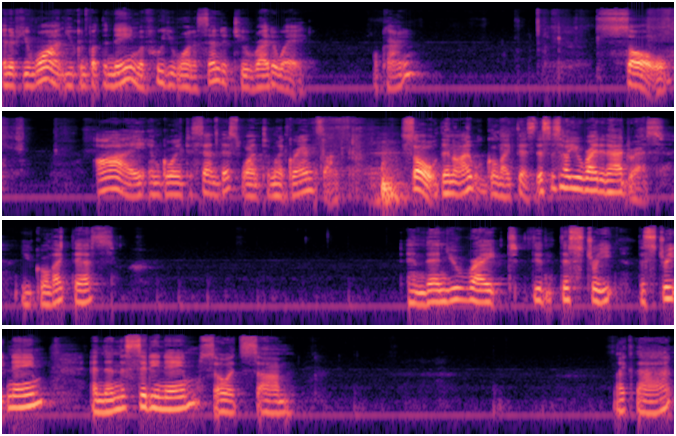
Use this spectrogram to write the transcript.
And if you want, you can put the name of who you want to send it to right away. Okay? So I am going to send this one to my grandson. So then I will go like this. This is how you write an address. You go like this. And then you write the, the street, the street name, and then the city name. So it's um, like that.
